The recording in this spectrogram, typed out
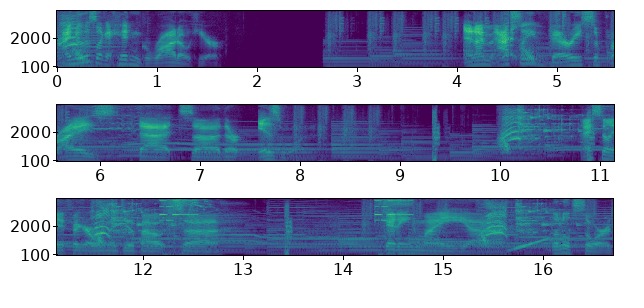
I know there's like a hidden grotto here. And I'm actually very surprised that uh, there is one. Still need to figure out what I'm gonna do about uh, getting my uh, little sword.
